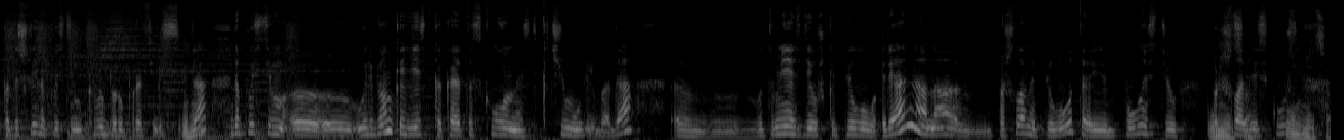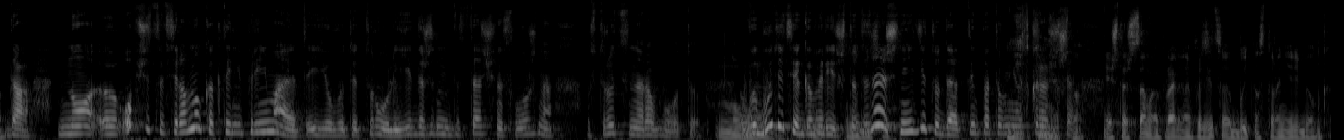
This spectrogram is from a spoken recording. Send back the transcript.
подошли, допустим, к выбору профессии, Мгм. да? Допустим, э, у ребенка есть какая-то склонность к чему-либо, да? Э, Вот у меня есть девушка-пилот. Реально она пошла на пилота и полностью прошла Умница. весь курс. Умница. Да, но э, общество все равно как-то не принимает ее вот эту роль. Ей даже достаточно сложно устроиться на работу. Ну, Вы будете говорить, что ты логично. знаешь, не иди туда, ты потом не Нет, ускроешься. конечно. Я считаю, что самая правильная позиция быть на стороне ребенка.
